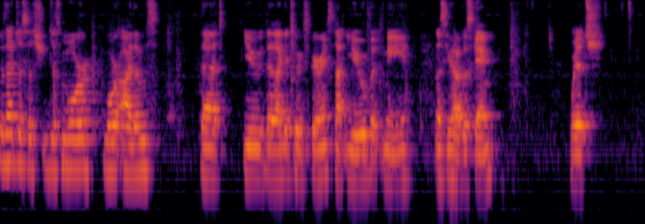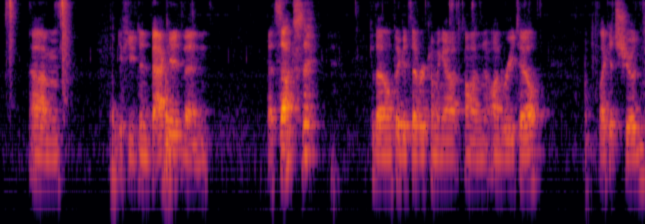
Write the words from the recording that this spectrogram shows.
Is that just a, just more more items that you that I get to experience? Not you, but me, unless you have this game. Which, um, if you didn't back it, then that sucks. because I don't think it's ever coming out on, on retail like it should.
